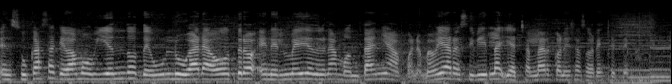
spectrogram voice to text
en su casa que va moviendo de un lugar a otro en el medio de una montaña. Bueno, me voy a recibirla y a charlar con ella sobre este tema.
